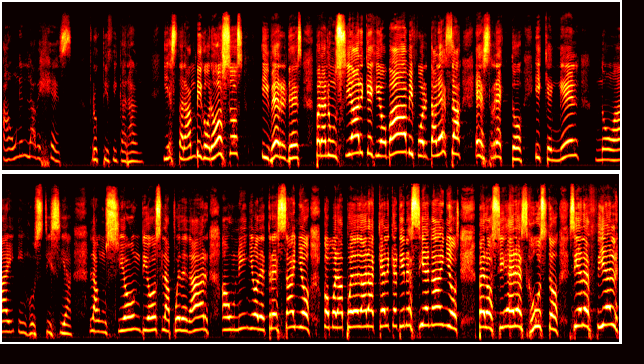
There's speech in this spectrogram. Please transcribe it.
Aún en la vejez fructificarán y estarán vigorosos y verdes para anunciar que Jehová, mi fortaleza, es recto y que en él no hay injusticia. La unción Dios la puede dar a un niño de tres años como la puede dar aquel que tiene cien años. Pero si eres justo, si eres fiel,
